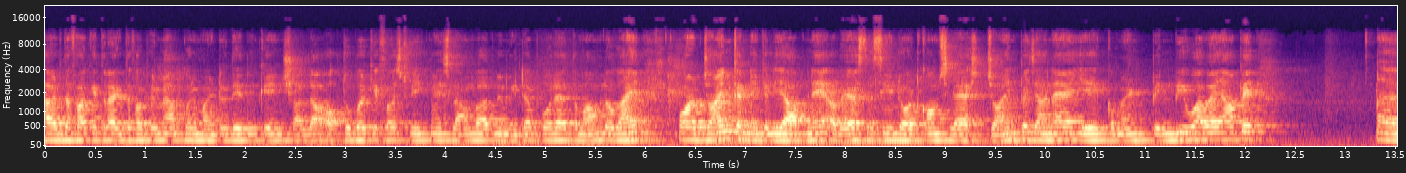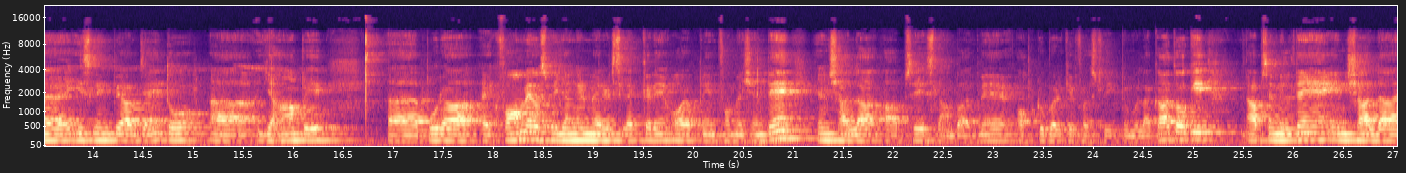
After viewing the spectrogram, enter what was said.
ہر دفعہ کی طرح ایک دفعہ پھر میں آپ کو ریمائنڈر دے دوں کہ انشاءاللہ اکتوبر کے فرسٹ ویک میں اسلام آباد میں میٹ اپ ہو رہا ہے، تمام لوگ آئیں۔ اور جوائن کرنے کے لیے آپ نے Awais Naseer dot com slash join پہ جانا ہے۔ یہ کمنٹ پن بھی ہوا ہوا ہے یہاں پہ۔ اس لنک پہ آپ جائیں تو یہاں پہ پورا ایک فارم ہے اس میں ینگ اینڈ میرٹ سلیکٹ کریں اور اپنی انفارمیشن دیں۔ انشاءاللہ آپ سے اسلام آباد میں اکتوبر کے فرسٹ ویک پہ ملاقات ہوگی۔ آپ سے ملتے ہیں انشاءاللہ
